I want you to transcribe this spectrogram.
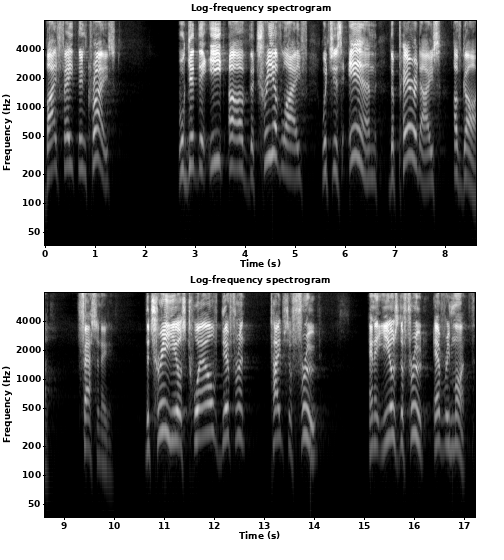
by faith in Christ will get to eat of the tree of life, which is in the paradise of God. Fascinating. The tree yields 12 different types of fruit, and it yields the fruit every month.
